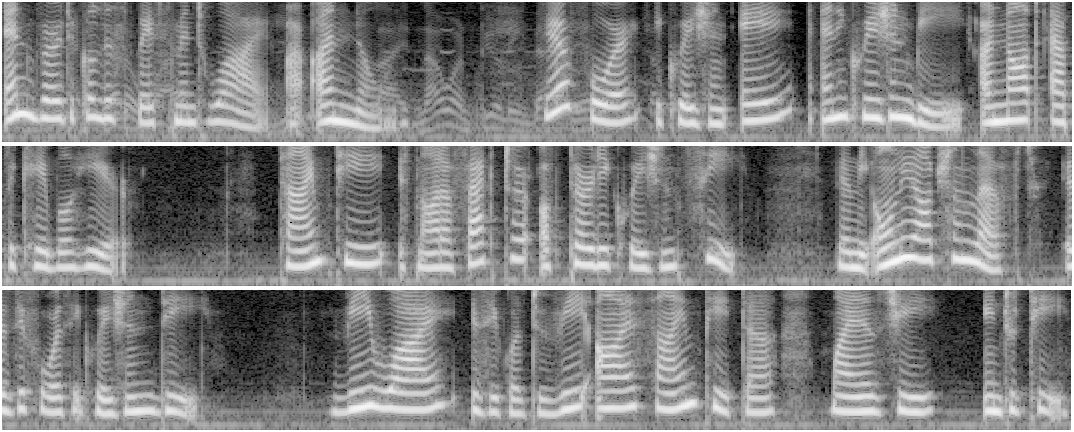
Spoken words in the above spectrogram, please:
and vertical displacement y are unknown. Therefore, equation A and equation B are not applicable here. Time t is not a factor of third equation C. Then the only option left is the fourth equation D. Vy is equal to Vi sine theta minus g into t.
